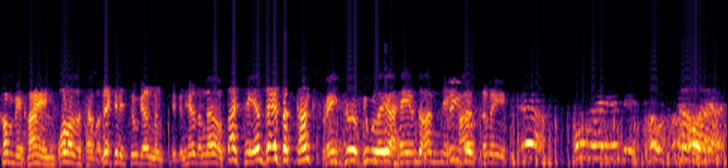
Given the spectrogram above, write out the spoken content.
come behind. One of the fella? Nick and his two gunmen. You can hear them now. I see him. There's the skunk. Ranger, if you lay a hand on Nick, Leave this to me. Yeah. Hold that engine. Oh, oh, there.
